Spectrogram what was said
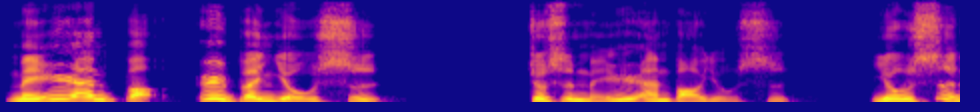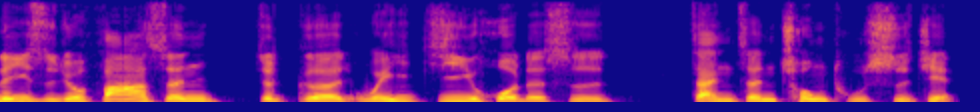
美日安保，日本有事就是美日安保有事，有事的意思就发生这个危机或者是战争冲突事件，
